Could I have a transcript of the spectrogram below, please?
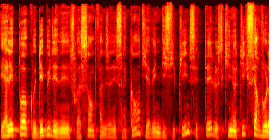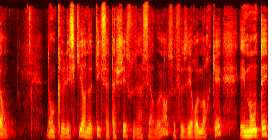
Et à l'époque, au début des années 60, fin des années 50, il y avait une discipline, c'était le ski nautique cerf-volant. Donc les skieurs nautiques s'attachaient sous un cerf-volant, se faisaient remorquer et montaient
